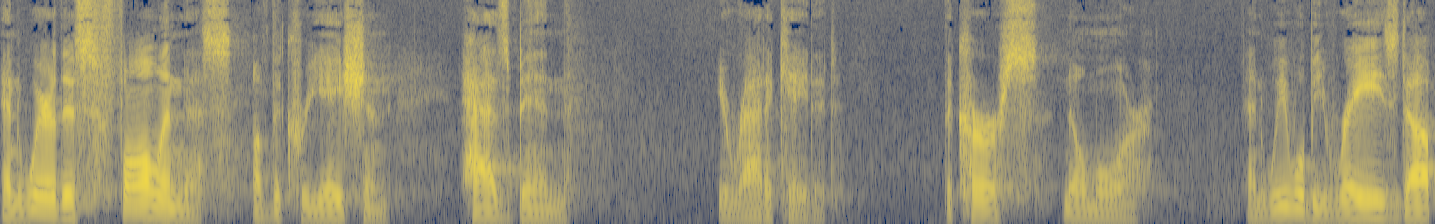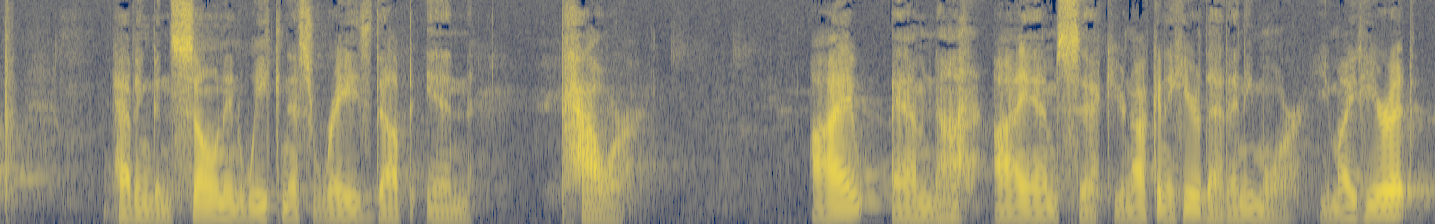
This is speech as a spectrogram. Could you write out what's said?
and where this fallenness of the creation has been eradicated. The curse no more. And we will be raised up, having been sown in weakness, raised up in power. I am not I am sick. You're not going to hear that anymore. You might hear it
